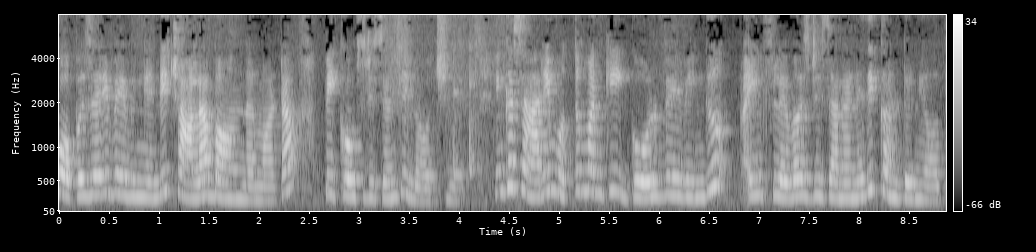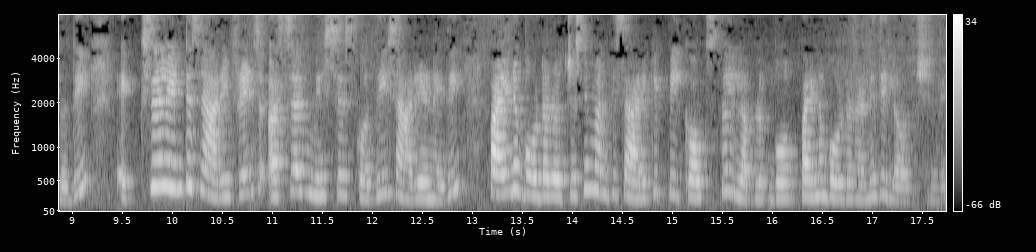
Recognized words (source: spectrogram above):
కాపజరీ వేవింగ్ అండి. చాలా బాగుందనమాట పీకాక్స్ డిజైన్స్ ఇలా వచ్చింది. ఇంకా శారీ మొత్తం మనకి గోల్డ్ వేవింగ్ ఈ ఫ్లేవర్స్ డిజైన్ అనేది కంటిన్యూ అవుతుంది. ఎక్సలెంట్ శారీ ఫ్రెండ్స్ అస్సలు మిస్ చేసుకోవద్దు ఈ శారీ అనేది పైన బోర్డర్ వచ్చేసి మనకి శారీకి పీకాక్స్తో ఇలా పైన బోర్డర్ అనేది ఇలా వచ్చింది.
